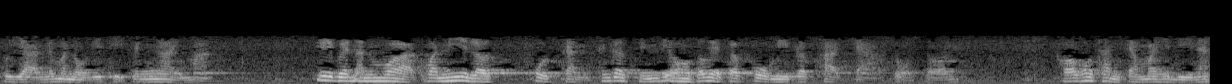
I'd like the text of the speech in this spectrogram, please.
คุยานและมโนยิธิเป็นง่ายมาก นี่เป็นอันว่าวันนี้เราพูดกันถึงกสินที่องค์สมเด็จพระผู้มีพระภาคเจ้าทรงสอน ขอของท่านจำไว้ให้ดีนะ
